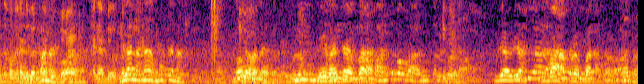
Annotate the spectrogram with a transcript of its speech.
இந்த பக்கம் ரெண்டு பேரும் என்ன அப்படி ஒரு இதானா முத்தனா நீ வந்துடுறப்பா பண்ணு. நீ வா அப்புறம் பார்த்துக்கலாம் பாப்பா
